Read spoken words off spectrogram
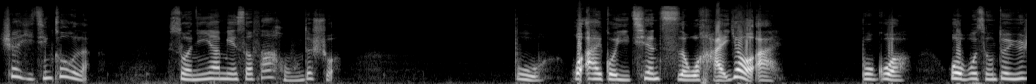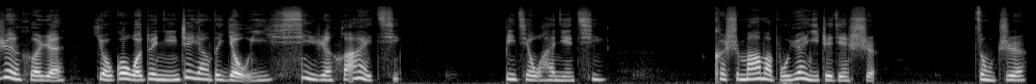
这已经够了。索尼娅面色发红地说：“不，我爱过一千次，我还要爱。不过，我不曾对于任何人有过我对您这样的友谊、信任和爱情，并且我还年轻。可是妈妈不愿意这件事。”总之，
